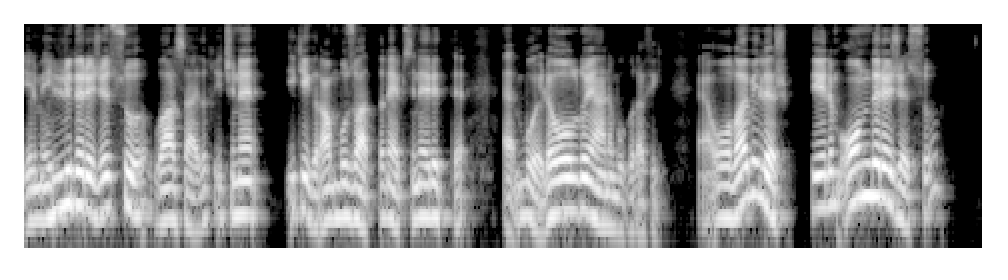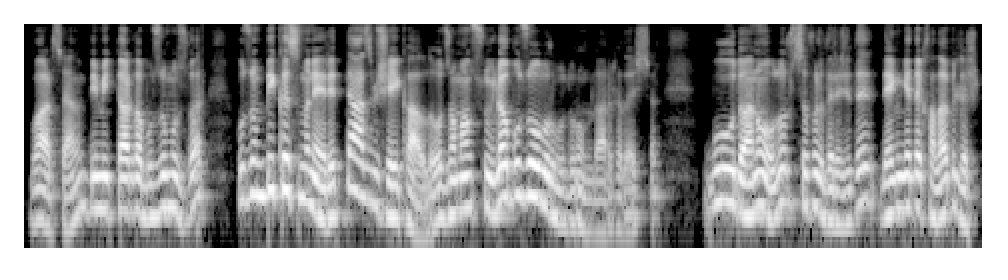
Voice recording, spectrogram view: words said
diyelim 50 derece su varsaydık. içine 2 gram buz attın hepsini eritti. Yani e, böyle oldu yani bu grafik. Yani e, olabilir. Diyelim 10 derece su varsayalım. Bir miktarda buzumuz var. Buzun bir kısmını eritti az bir şey kaldı. O zaman suyla buz olur bu durumda arkadaşlar. Bu da ne olur? 0 derecede dengede kalabilir.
